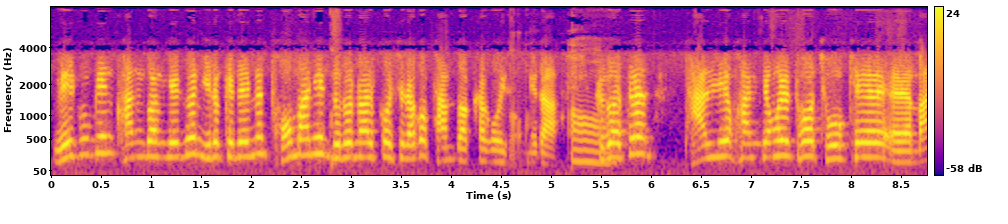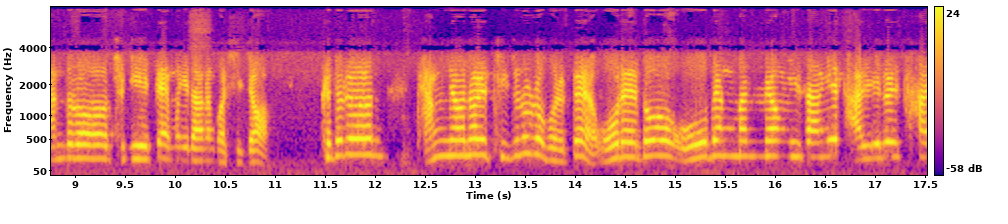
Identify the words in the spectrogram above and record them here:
외국인 관광객은 이렇게 되면 더 많이 늘어날 것이라고 반박하고 있습니다. 어. 그것은 발리 환경을 더 좋게 에, 만들어 주기 때문이라는 것이죠. 그들은 작년을 기준으로 볼 때 올해도 500만 명 이상이 발리를 찾,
